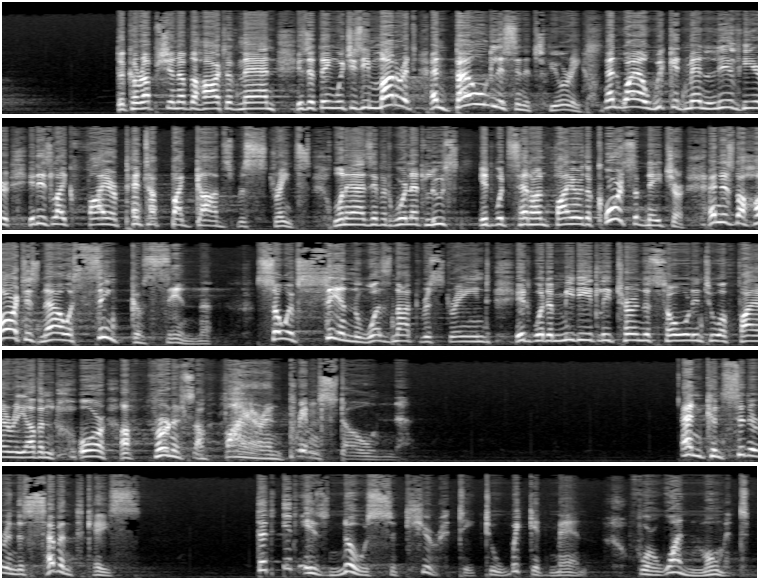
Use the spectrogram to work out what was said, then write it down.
The corruption of the heart of man is a thing which is immoderate and boundless in its fury. And while wicked men live here, it is like fire pent up by God's restraints. When as if it were let loose, it would set on fire the course of nature. And as the heart is now a sink of sin, so if sin was not restrained, it would immediately turn the soul into a fiery oven or a furnace of fire and brimstone. And consider in the seventh case that it is no security to wicked men for one moment,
